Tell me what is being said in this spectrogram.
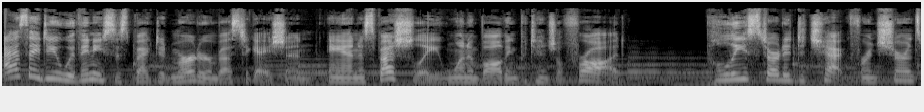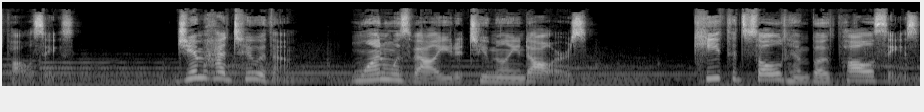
As they do with any suspected murder investigation, and especially one involving potential fraud, police started to check for insurance policies. Jim had two of them. One was valued at $2 million. Keith had sold him both policies.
